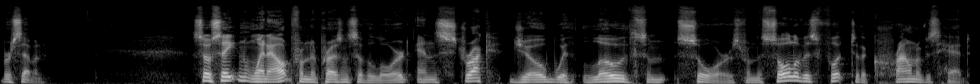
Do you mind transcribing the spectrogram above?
Verse 7 So Satan went out from the presence of the Lord and struck Job with loathsome sores from the sole of his foot to the crown of his head.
